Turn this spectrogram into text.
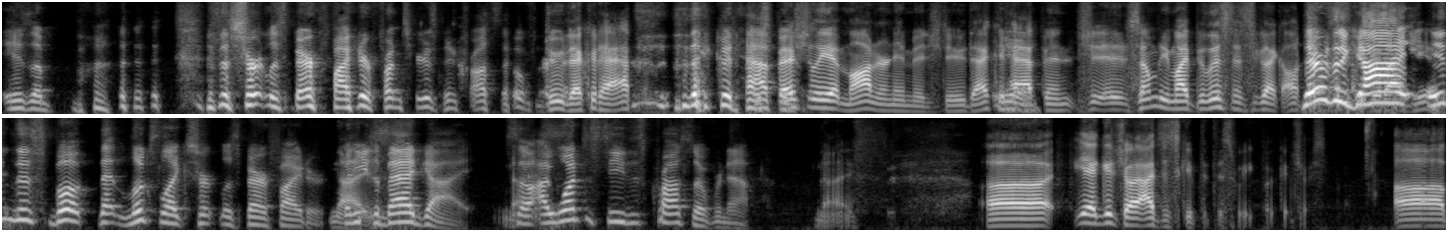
is a is a shirtless bear fighter frontiersman crossover. dude, that could happen. that could happen. Especially at Modern Image, dude. That could Yeah. happen. Somebody might be listening to be like, "Oh, damn, There's a guy idea." in this book that looks like shirtless bear fighter, but he's a bad guy. So I want to see this crossover now. Nice. Uh, yeah, good choice. I just skipped it this week, but good choice. Uh,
